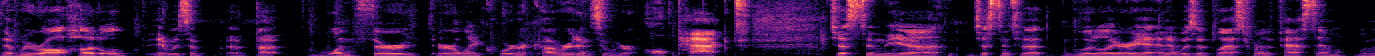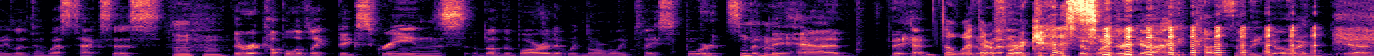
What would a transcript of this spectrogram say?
that we were all huddled it was a, about one third or only a quarter covered and so we were all packed just in the uh, just into that little area and it was a blast from the past time when we lived in west texas Mm-hmm. there were a couple of like big screens above the bar that would normally play sports but they had they had Mm-hmm. The weather forecast. the weather guy constantly going and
